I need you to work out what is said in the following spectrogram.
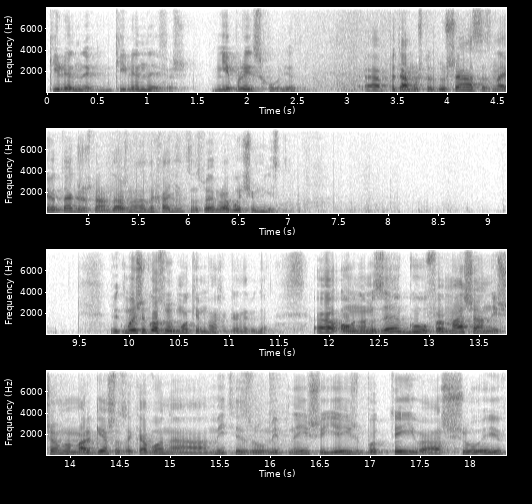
килен, килен не происходит – Э, потому что душа осознает также, что она должна находиться на своем рабочем месте. Ведь мой шикосу моки маха, как написано. «Э, Омнам зе гуфа маша анишома маргеша за кого на митизу мипнейши ейш ботейва ашоев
